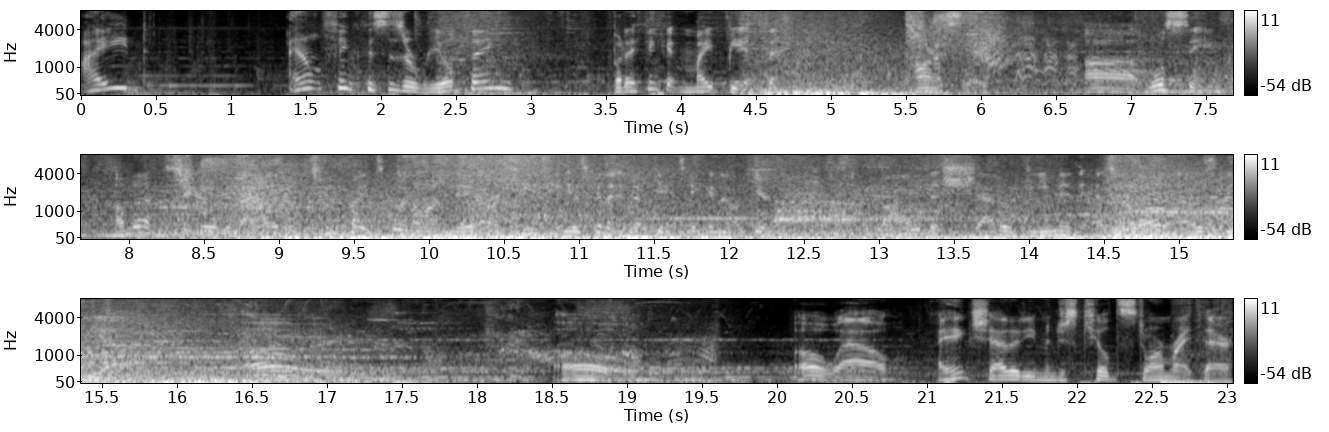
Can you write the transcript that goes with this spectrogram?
I, I don't think this is a real thing, but I think it might be a thing. Honestly, uh, we'll see. I'm gonna have to take a look at that later. Two fights going on mid. Arteezy is gonna end up getting taken out here uh, by the Shadow Demon as well as the. Uh, oh. Oh. Oh wow. I think Shadow Demon just killed Storm right there.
